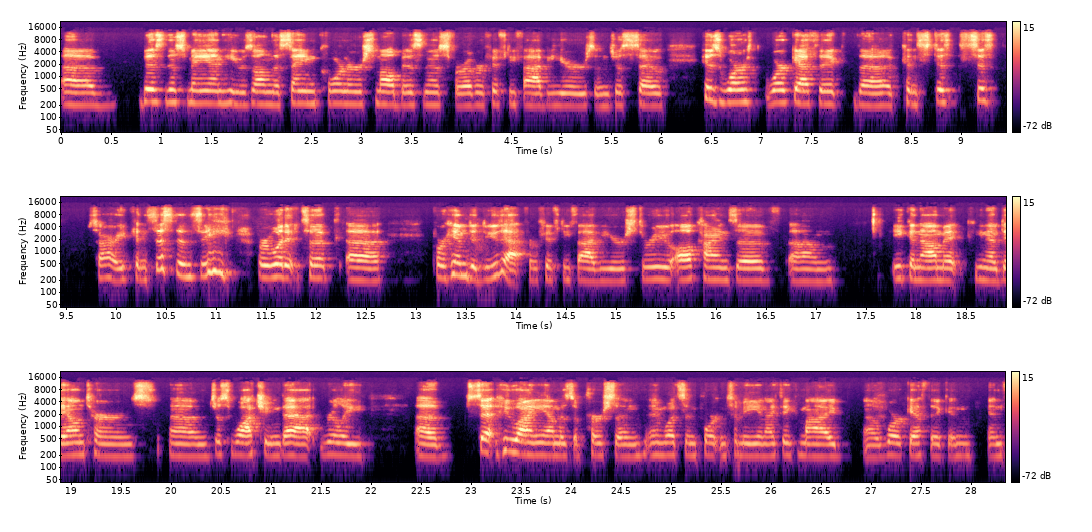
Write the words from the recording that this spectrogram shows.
uh, businessman. He was on the same corner, small business for over 55 years. And just so his work, work ethic, the consist, sorry, consistency for what it took uh, for him to do that for 55 years through all kinds of um, economic, you know, downturns. Um, just watching that really uh, set who I am as a person and what's important to me. And I think my uh, work ethic and, and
